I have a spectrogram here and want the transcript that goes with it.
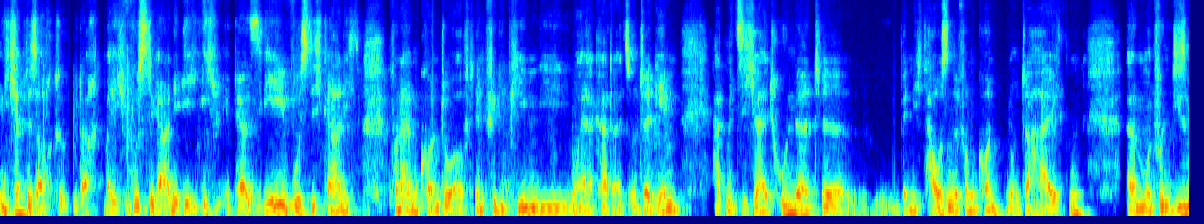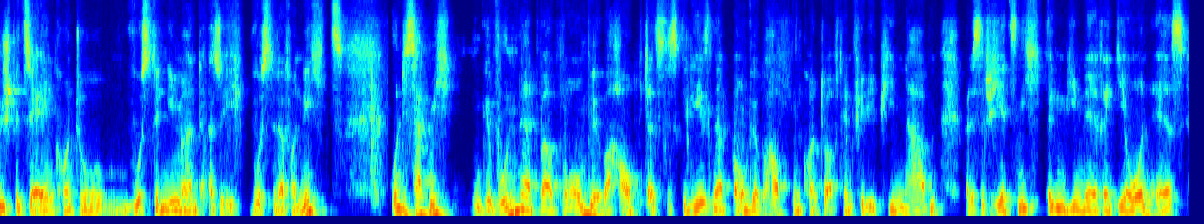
Ich habe das auch so gedacht, weil ich wusste gar nicht, ich, ich per se wusste ich gar nicht von einem Konto auf den Philippinen. Die Wirecard als Unternehmen hat mit Sicherheit Hunderte, wenn nicht Tausende von Konten unterhalten. Ähm, und von diesem speziellen Konto wusste niemand, also ich wusste davon nichts. Und es hat mich gewundert, warum wir überhaupt, als ich das gelesen habe, warum wir überhaupt ein Konto auf den Philippinen haben, weil es natürlich jetzt nicht irgendwie eine Region ist,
